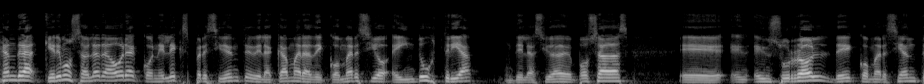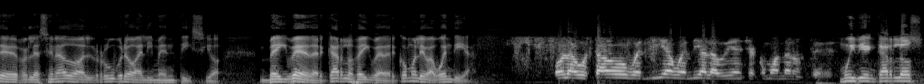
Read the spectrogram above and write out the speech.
Alejandra, queremos hablar ahora con el expresidente de la Cámara de Comercio e Industria de la ciudad de Posadas, eh, en, en, su rol de comerciante relacionado al rubro alimenticio. Beiveder, Carlos Beiveder, ¿cómo le va? Buen día. Hola Gustavo, buen día, buen día a la audiencia, ¿cómo andan ustedes? Muy bien, Carlos.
